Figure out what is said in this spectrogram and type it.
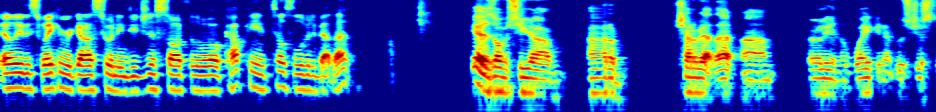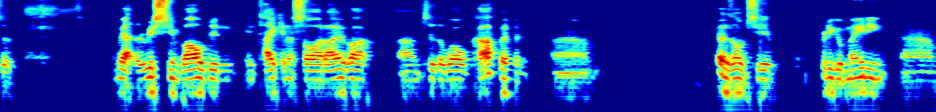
earlier this week in regards to an Indigenous side for the World Cup? Can you tell us a little bit about that? Yeah, there's obviously um, I had a chat about that um, early in the week, and it was just a, about the risks involved in, in taking a side over um, to the World Cup, and um, it was obviously a pretty good meeting. Um,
